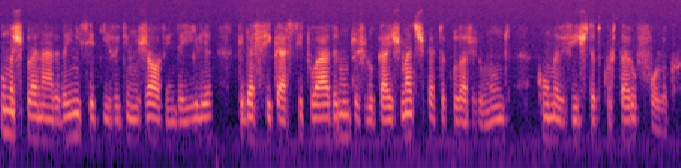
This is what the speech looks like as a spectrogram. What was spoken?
uma esplanada da iniciativa de um jovem da ilha que deve ficar situada num dos locais mais espetaculares do mundo, com uma vista de cortar o fôlego.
